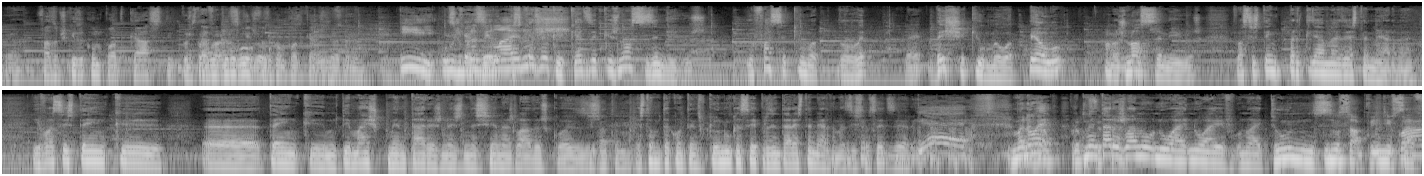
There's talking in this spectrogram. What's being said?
podcasters. Faz a pesquisa com podcast e depois agora Google no fazer com podcast. Exatamente. E os Isso quer dizer- brasileiros. quer dizer? Quer dizer que os nossos amigos, eu faço aqui um apelo, né? deixo aqui o meu apelo aos nossos amigos, vocês têm que partilhar mais esta merda e vocês têm que. Eh, têm que meter mais comentários nas, nas cenas lá das coisas. Exatamente. Eu estou muito contente porque eu nunca sei apresentar esta merda, mas isto eu sei dizer. Yeah! Mas não é. para Comentários lá no, no, no, no iTunes, No SAP 24. no SAP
